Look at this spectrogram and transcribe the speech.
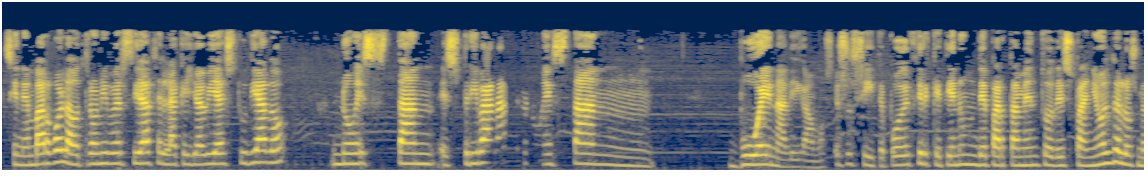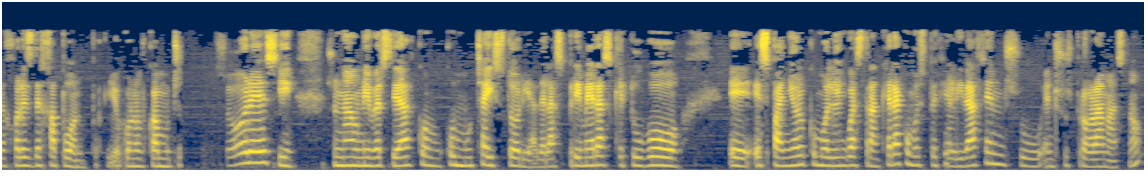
Sin embargo, la otra universidad en la que yo había estudiado no es tan, es privada, pero no es tan buena, digamos. Eso sí, te puedo decir que tiene un departamento de español de los mejores de Japón, porque yo conozco a muchos profesores y es una universidad con, con mucha historia, de las primeras que tuvo eh, español como lengua extranjera como especialidad en, su, en sus programas, ¿no?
